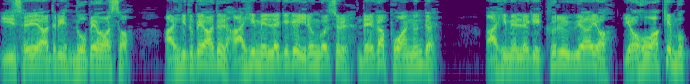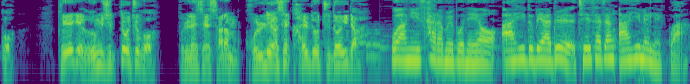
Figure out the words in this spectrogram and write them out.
이세의 아들이 노베 와서 아히두베 아들 아히멜렉에게 이른 것을 내가 보았는데 아히멜렉이 그를 위하여 여호와께 묻고 그에게 음식도 주고 블레셋 사람 골리앗의 칼도 주더이다. 왕이 사람을 보내어 아히두베 아들 제사장 아히멜렉과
